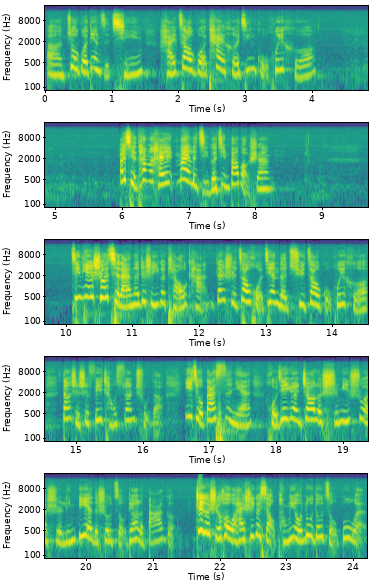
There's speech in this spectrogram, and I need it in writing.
呃，做过电子琴，还造过钛合金骨灰盒，而且他们还卖了几个进八宝山。今天说起来呢，这是一个调侃，但是造火箭的去造骨灰盒，当时是非常酸楚的。一九八四年，火箭院招了十名硕士，临毕业的时候走掉了八个。这个时候我还是一个小朋友，路都走不稳。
